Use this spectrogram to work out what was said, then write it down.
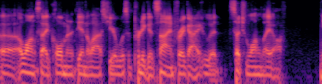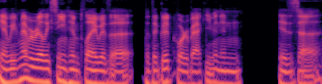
uh, alongside Coleman at the end of last year was a pretty good sign for a guy who had such a long layoff. Yeah, we've never really seen him play with a with a good quarterback, even in his uh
